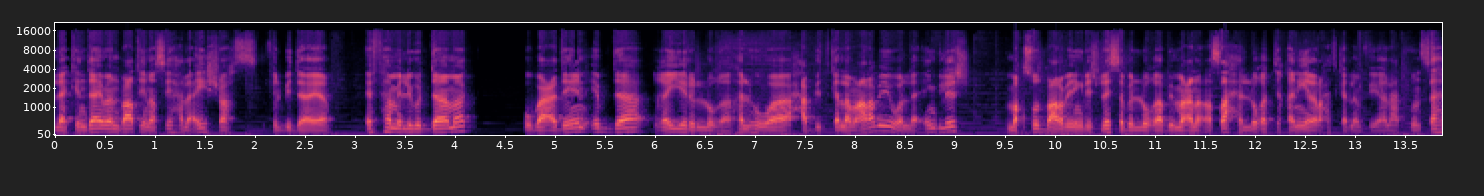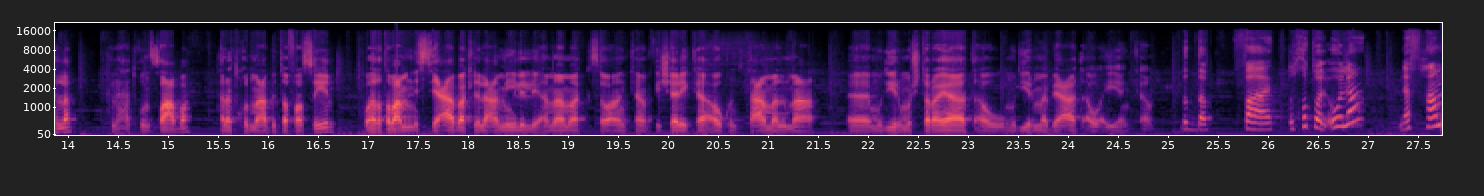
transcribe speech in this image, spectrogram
لكن دائما بعطي نصيحة لأي شخص في البداية افهم اللي قدامك وبعدين ابدأ غير اللغة. هل هو حاب يتكلم عربي ولا إنجليش؟ مقصود بعربي انجليش ليس باللغة بمعنى أصح اللغة التقنية اللي راح أتكلم فيها. هل حتكون سهلة؟ هل حتكون صعبة؟ هل ادخل معه بتفاصيل؟ وهذا طبعا من استيعابك للعميل اللي أمامك سواء كان في شركة أو كنت تتعامل مع آه، مدير مشتريات أو مدير مبيعات أو ايا كان. بالضبط. فالخطوة الأولى نفهم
